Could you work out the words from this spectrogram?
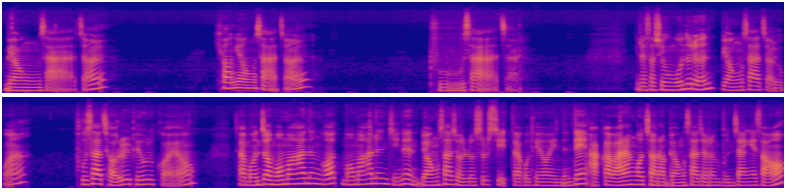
명사절, 형용사절, 부사절. 이래서 지금 오늘은 명사절과 부사절을 배울 거예요. 자, 먼저 뭐뭐 하는 것, 뭐뭐 하는지는 명사절로 쓸 수 있다고 되어 있는데 아까 말한 것처럼 명사절은 문장에서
